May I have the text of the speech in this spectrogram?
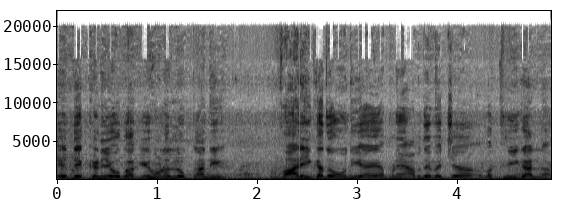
ਇਹ ਦੇਖਣ ਯੋਗ ਆ ਕਿ ਹੁਣ ਲੋਕਾਂ ਦੀ ਵਾਰੀ ਕਦੋਂ ਆਉਂਦੀ ਹੈ? ਇਹ ਆਪਣੇ ਆਪ ਦੇ ਵਿੱਚ ਵੱਖਰੀ ਗੱਲ ਆ।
